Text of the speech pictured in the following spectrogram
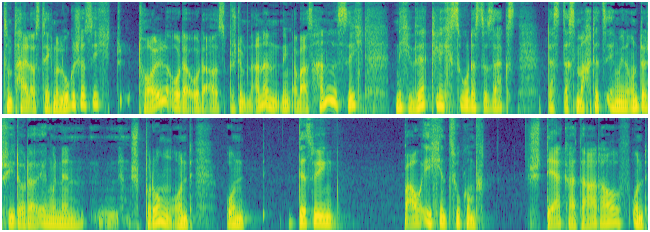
zum Teil aus technologischer Sicht toll oder, oder aus bestimmten anderen Dingen, aber aus Handelssicht nicht wirklich so, dass du sagst, dass das macht jetzt irgendwie einen Unterschied oder irgendwie einen, einen Sprung. Und, und deswegen baue ich in Zukunft stärker darauf und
